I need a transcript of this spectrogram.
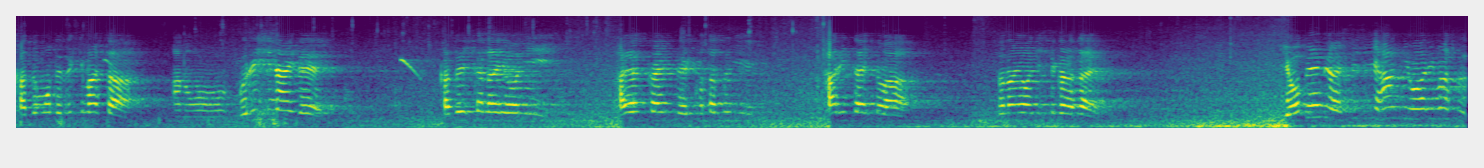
風も出てきましたあのー、無理しないで風邪ひかないように早く帰ってこたつに入りたい人はそのようにしてください。予定では7時半に終わります。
